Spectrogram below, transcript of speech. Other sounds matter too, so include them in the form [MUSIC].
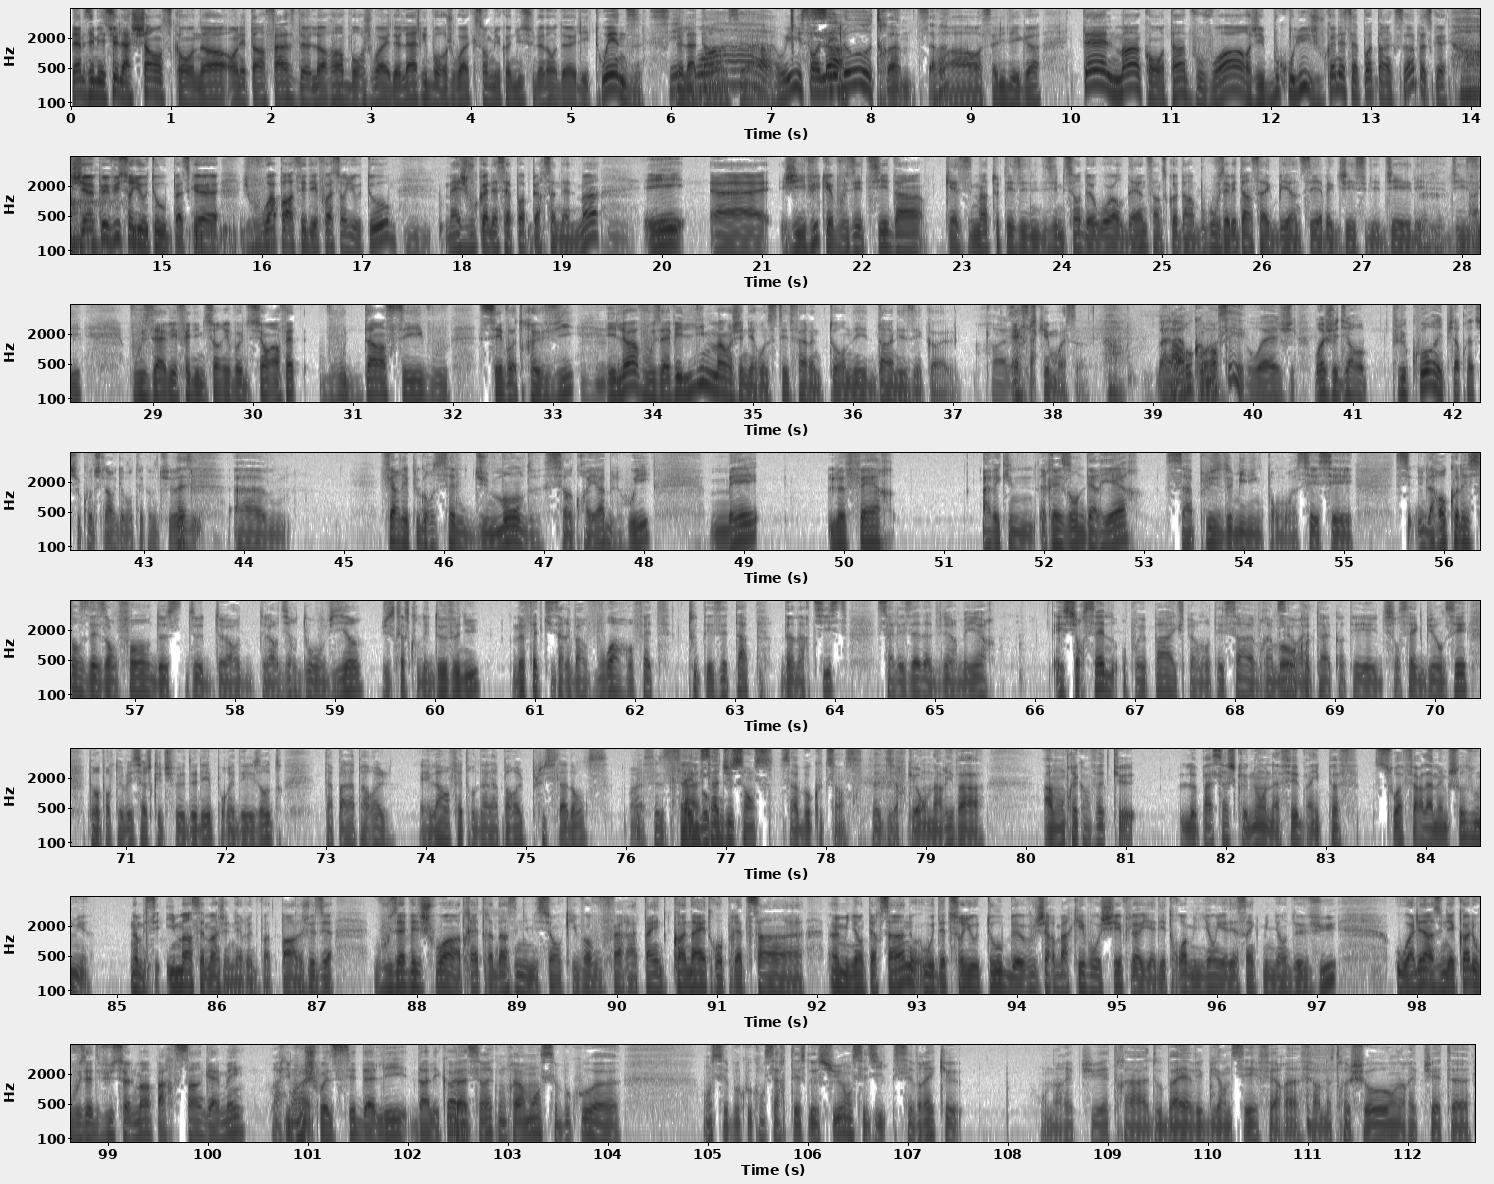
Mesdames et messieurs, la chance qu'on a, on est en face de Laurent Bourgeois et de Larry Bourgeois, qui sont mieux connus sous le nom de les Twins de la moi. danse. Ah oui, ils sont là. C'est l'autre. Ça va? Wow, salut les gars. Tellement content de vous voir. J'ai beaucoup lu. Je vous connaissais pas tant que ça parce que Oh. j'ai un peu vu sur YouTube parce que je vous vois passer des fois sur YouTube, Mm. mais je vous connaissais pas personnellement. Et euh, j'ai vu que vous étiez dans quasiment toutes les, émissions de World Dance. En tout cas, dans beaucoup. Vous avez dansé avec Beyoncé, avec Jay- Jay- Mm-hmm. Jay-Z. Vous avez fait l'émission Révolution. En fait, vous dansez, vous, c'est votre vie. Mm-hmm. Et là, vous avez l'immense générosité de faire une tournée dans les écoles. Oh. Expliquez-moi ça. Bah, Par là, où commencer? Ouais, je- moi je vais dire en plus court et puis après tu continues à argumenter comme tu veux. Vas-y. Euh, faire les plus grosses scènes du monde, c'est incroyable, oui, mais le faire avec une raison derrière, ça a plus de meaning pour moi. C'est la reconnaissance des enfants, de, de, de leur, de leur dire d'où on vient jusqu'à ce qu'on est devenu. Le fait qu'ils arrivent à voir en fait toutes les étapes d'un artiste, ça les aide à devenir meilleurs. Et sur scène, on pouvait pas expérimenter ça vraiment vrai. quand tu es sur scène avec Beyoncé, peu importe le message que tu veux donner pour aider les autres, t'as pas la parole. Et là, en fait, on a la parole plus la danse. Ouais. Ça, ça Ça, aide ça a du sens. Ça a beaucoup de sens. C'est-à-dire qu'on arrive à, à montrer qu'en fait, que le passage que nous, on a fait, ben, ils peuvent soit faire la même chose ou mieux. Non, mais c'est immensément généreux de votre part. Je veux dire, vous avez le choix entre être dans une émission qui va vous faire atteindre, connaître auprès de 100, euh, 1 million de personnes, ou d'être sur YouTube. euh, J'ai remarqué vos chiffres, là, il y a des 3 millions, il y a des 5 millions de vues. Ou aller dans une école où vous êtes vu seulement par 100 gamins, Ouais. puis vous choisissez d'aller dans l'école. Bah, c'est vrai on s'est beaucoup, euh, on s'est beaucoup concerté dessus. On s'est dit, c'est vrai que on aurait pu être à Dubaï avec Beyoncé, faire euh, faire notre show. On aurait pu être euh,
